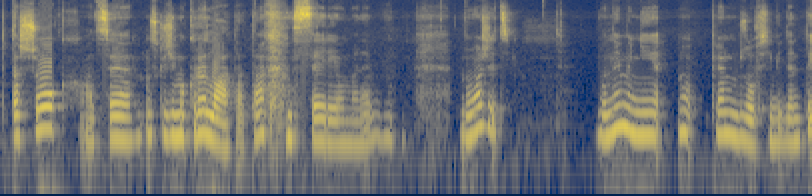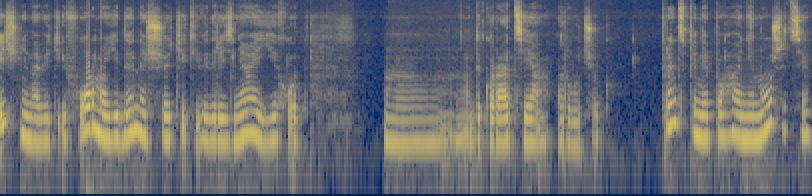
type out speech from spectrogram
пташок, а це, ну, скажімо, крилата, так? Серія у мене ножиць. Вони мені ну, прям зовсім ідентичні, навіть і форма. Єдине, що тільки відрізняє їх от декорація ручок. В принципі, непогані ножиці.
